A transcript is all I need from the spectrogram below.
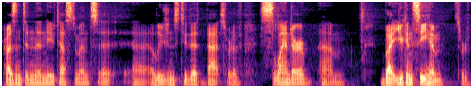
present in the New Testament. Uh, uh, allusions to the, that sort of slander, um, but you can see him sort of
